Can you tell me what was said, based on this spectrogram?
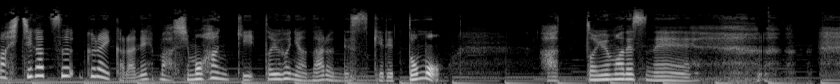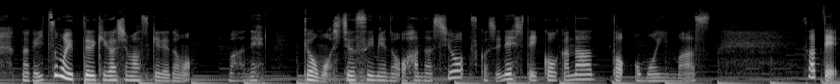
まあ、7月ぐらいからね、まあ、下半期というふうにはなるんですけれども、あっという間ですね。なんかいつも言ってる気がしますけれども、まあね、今日も市中水明のお話を少しね、していこうかなと思います。さて、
